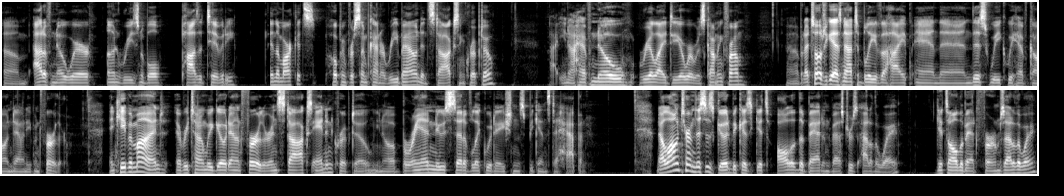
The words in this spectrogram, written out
um, out of nowhere, unreasonable positivity in the markets, hoping for some kind of rebound in stocks and crypto. Uh, you know, I have no real idea where it was coming from, uh, but I told you guys not to believe the hype, and then this week we have gone down even further. And keep in mind, every time we go down further in stocks and in crypto, you know, a brand new set of liquidations begins to happen. Now, long term, this is good because it gets all of the bad investors out of the way gets all the bad firms out of the way,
